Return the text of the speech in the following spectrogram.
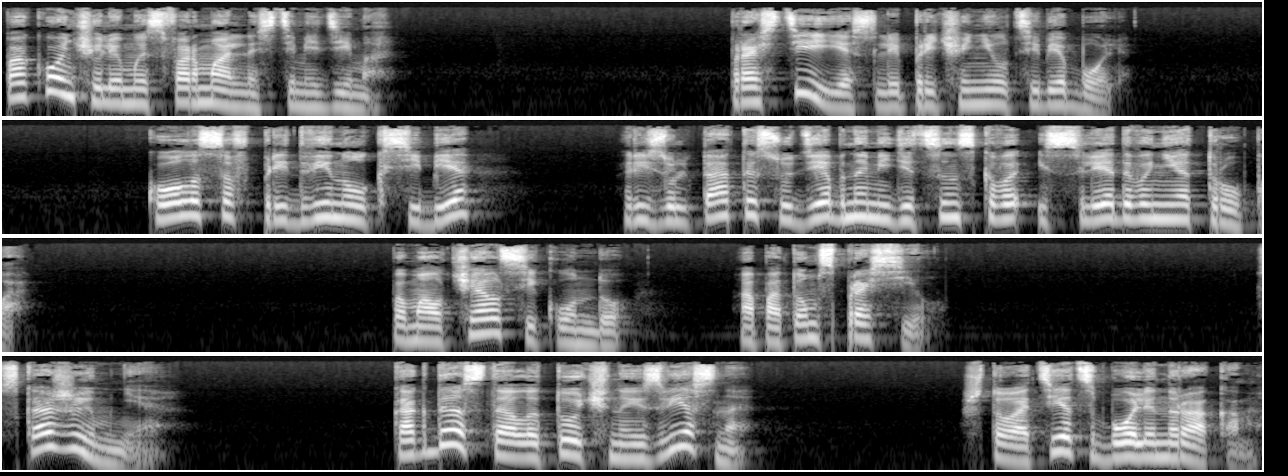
Покончили мы с формальностями, Дима. Прости, если причинил тебе боль. Колосов придвинул к себе результаты судебно-медицинского исследования трупа. Помолчал секунду, а потом спросил. «Скажи мне, когда стало точно известно, что отец болен раком?»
